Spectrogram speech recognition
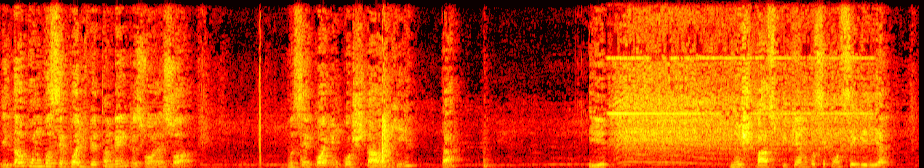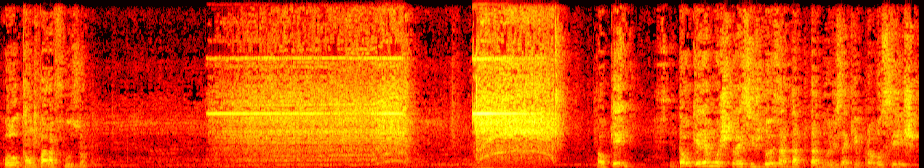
Então, como você pode ver também, pessoal, olha só. Você pode encostá-lo aqui, tá? E no espaço pequeno você conseguiria colocar um parafuso. Tá ok? Então eu queria mostrar esses dois adaptadores aqui para vocês,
